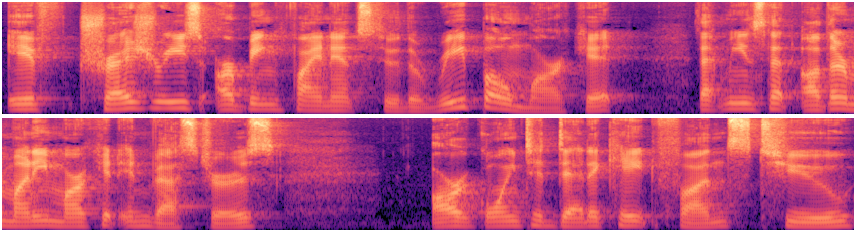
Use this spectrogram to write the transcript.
if treasuries are being financed through the repo market, that means that other money market investors are going to dedicate funds to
